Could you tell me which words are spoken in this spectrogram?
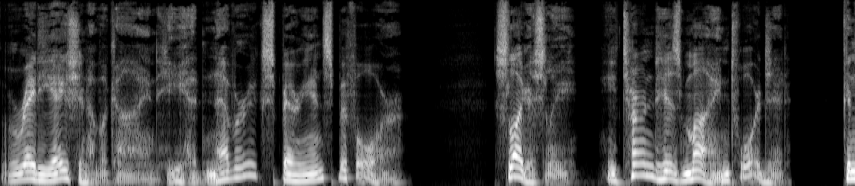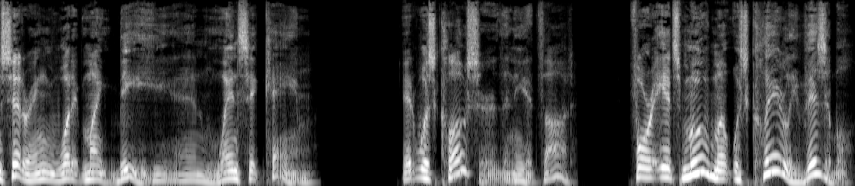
radiation of a kind he had never experienced before. Sluggishly, he turned his mind towards it, considering what it might be and whence it came. It was closer than he had thought, for its movement was clearly visible,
